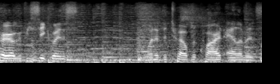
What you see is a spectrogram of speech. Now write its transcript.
Choreography sequence. One of the 12 required elements.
